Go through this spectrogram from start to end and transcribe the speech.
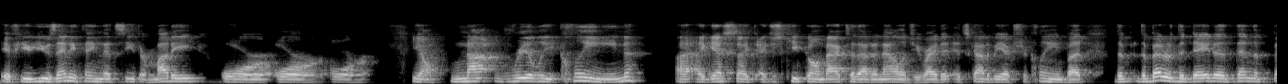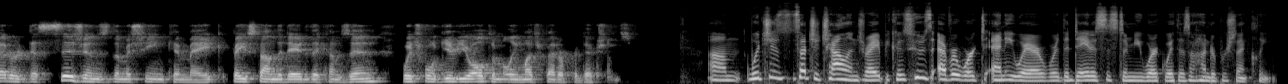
If you use anything that's either muddy or or or you know not really clean, I guess I, I, just keep going back to that analogy, right? It, has got to be extra clean, but the, the better the data, then the better decisions the machine can make based on the data that comes in, which will give you ultimately much better predictions. Um, which is such a challenge, right? Because who's ever worked anywhere where the data system you work with is 100% clean?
